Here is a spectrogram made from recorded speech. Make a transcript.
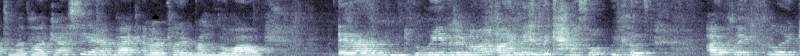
back to my podcast. Today I'm back and I'm playing Breath of the Wild. And believe it or not, I'm in the castle because I played for like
